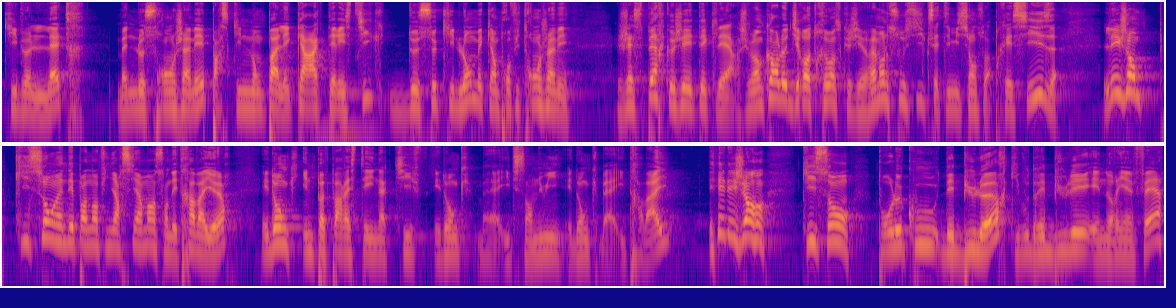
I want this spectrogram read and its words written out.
qui veulent l'être mais ne le seront jamais parce qu'ils n'ont pas les caractéristiques de ceux qui l'ont mais qui en profiteront jamais. J'espère que j'ai été clair. Je vais encore le dire autrement parce que j'ai vraiment le souci que cette émission soit précise. Les gens qui sont indépendants financièrement sont des travailleurs et donc ils ne peuvent pas rester inactifs et donc ben, ils s'ennuient et donc ben, ils travaillent. Et les gens qui sont pour le coup des bulleurs, qui voudraient buller et ne rien faire,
